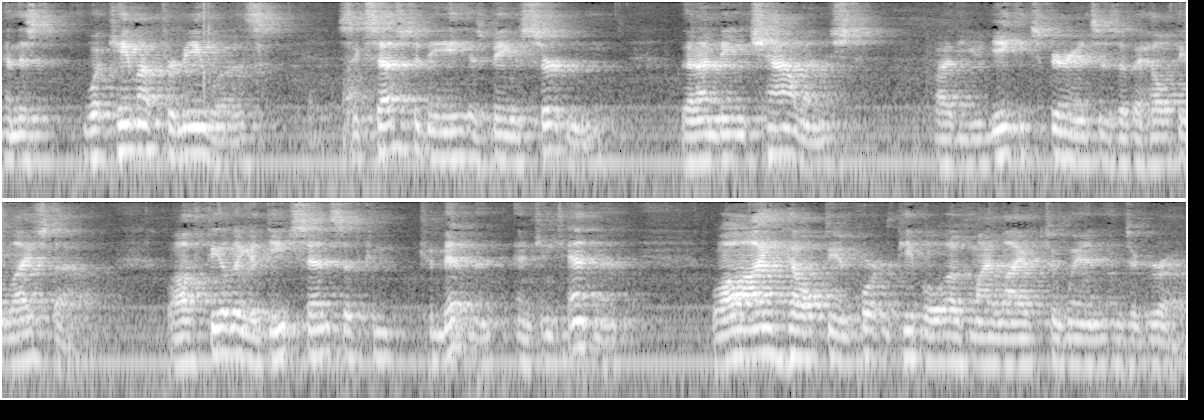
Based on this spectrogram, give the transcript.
And this, what came up for me was success to me is being certain that I'm being challenged by the unique experiences of a healthy lifestyle while feeling a deep sense of com- commitment and contentment while I help the important people of my life to win and to grow.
